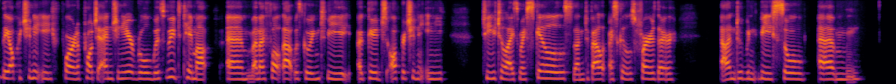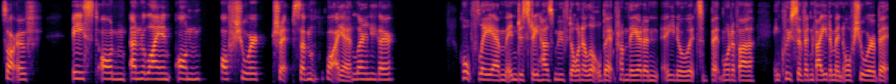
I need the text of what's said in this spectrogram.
the opportunity for a project engineer role with Wood came up, um, and I thought that was going to be a good opportunity to utilize my skills and develop my skills further, and it wouldn't be so um, sort of based on and reliant on offshore trips and what I yeah. could learn there hopefully um, industry has moved on a little bit from there and you know it's a bit more of a inclusive environment offshore but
